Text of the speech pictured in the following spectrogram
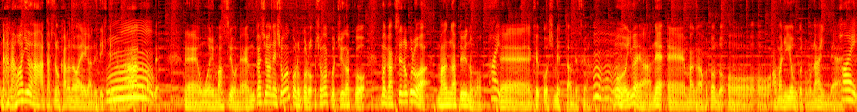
7割は私の体は映画でできてるよなとかって。えー思いますよね。昔はね小学校の頃小学校中学校、まあ、学生の頃は漫画というのも、はい、えー結構占めてたんですが、うもう今やね、えー漫画はほとんどおーあまり読むこともないんで、はい。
